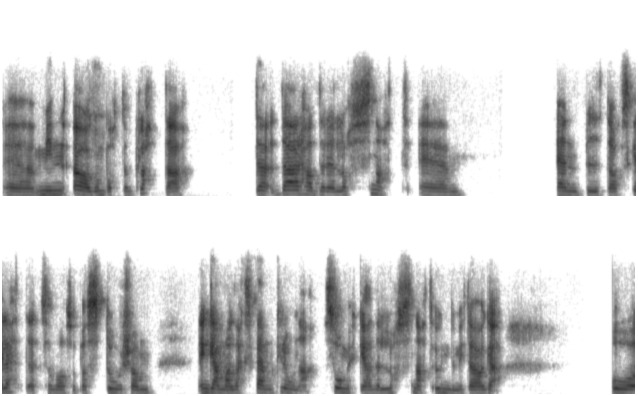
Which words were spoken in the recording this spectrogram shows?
eh, min ögonbottenplatta, där, där hade det lossnat eh, en bit av skelettet som var så pass stor som en gammaldags femkrona. Så mycket hade lossnat under mitt öga. Och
